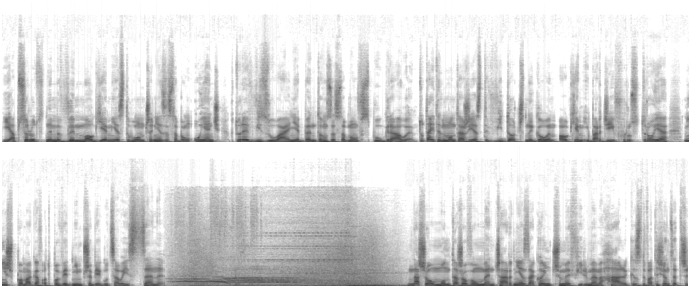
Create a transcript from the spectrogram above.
i absolutnym wymogiem jest łączenie ze sobą ujęć, które wizualnie będą ze sobą współgrały. Tutaj ten montaż jest widoczny gołym okiem i bardziej frustruje niż pomaga w odpowiednim przebiegu całej sceny. Naszą montażową męczarnię zakończymy filmem Hulk z 2003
